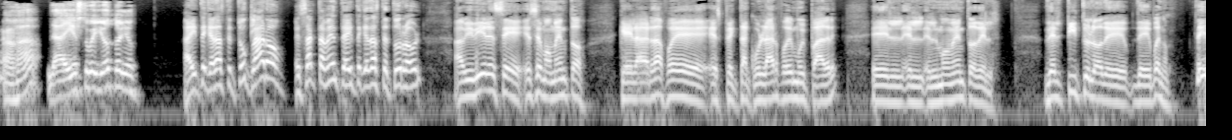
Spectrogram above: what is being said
Ajá, ahí estuve yo, Toño. Ahí te quedaste tú, claro, exactamente, ahí te quedaste tú, Raúl, a vivir ese, ese momento que la verdad fue espectacular, fue muy padre, el, el, el momento del, del título de, de, bueno, sí,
